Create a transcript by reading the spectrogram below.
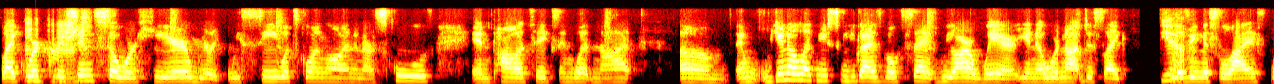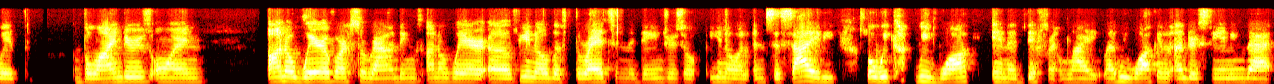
Like we're Mhm. Christians, so we're here. We we see what's going on in our schools, in politics, and whatnot. Um, and you know, like you you guys both said, we are aware. You know, we're not just like Yeah. living this life with blinders on unaware of our surroundings, unaware of you know the threats and the dangers, of, you know, in, in society. But we we walk in a different light. Like we walk in understanding that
